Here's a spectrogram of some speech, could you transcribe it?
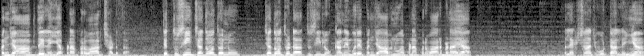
ਪੰਜਾਬ ਦੇ ਲਈ ਆਪਣਾ ਪਰਿਵਾਰ ਛੱਡਤਾ। ਤੇ ਤੁਸੀਂ ਜਦੋਂ ਤੁਹਾਨੂੰ ਜਦੋਂ ਤੁਹਾਡਾ ਤੁਸੀਂ ਲੋਕਾਂ ਨੇ ਮੂਰੇ ਪੰਜਾਬ ਨੂੰ ਆਪਣਾ ਪਰਿਵਾਰ ਬਣਾਇਆ, ਇਲੈਕਸ਼ਨਾਂ 'ਚ ਵੋਟਾਂ ਲਈਆਂ,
